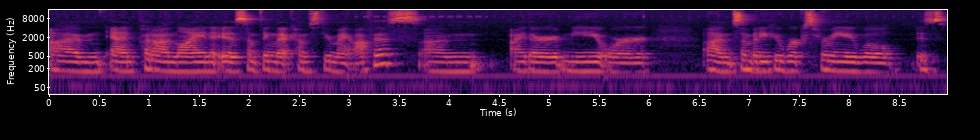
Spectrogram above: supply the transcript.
um, and put online is something that comes through my office. Um, either me or um, somebody who works for me will is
